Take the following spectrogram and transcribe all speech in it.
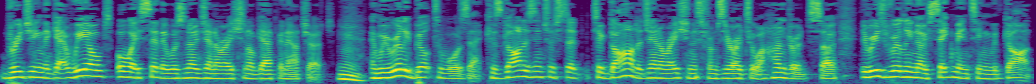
bridging the gap. We always said there was no generational gap in our church, and we really built towards that because God is interested. To God, a generation is from zero to a hundred, so there is really no segmenting with God,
